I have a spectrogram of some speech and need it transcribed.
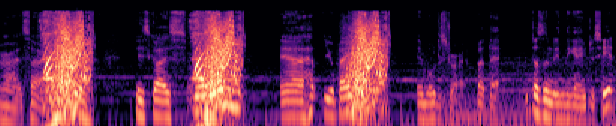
Alright, so these guys in, uh, hit your base and we'll destroy it. But that doesn't end the game just yet.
